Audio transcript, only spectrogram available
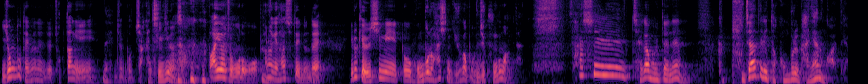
이 정도 되면 이제 적당히 네. 이제 뭐 약간 즐기면서 파이어적으로 편하게 살 수도 있는데 이렇게 열심히 또 네. 공부를 하신 이유가 뭔지 궁금합니다. 사실 제가 볼 때는 그 부자들이 더 공부를 많이 하는 것 같아요.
